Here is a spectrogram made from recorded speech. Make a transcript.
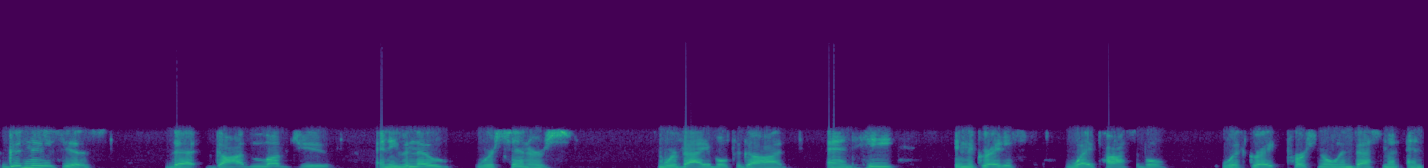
the good news is that God loved you, and even though we're sinners, we're valuable to God, and He, in the greatest way possible, with great personal investment and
